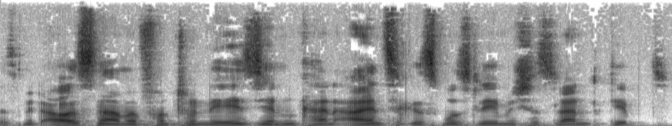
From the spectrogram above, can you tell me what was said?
es mit Ausnahme von Tunesien kein einziges muslimisches Land gibt,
